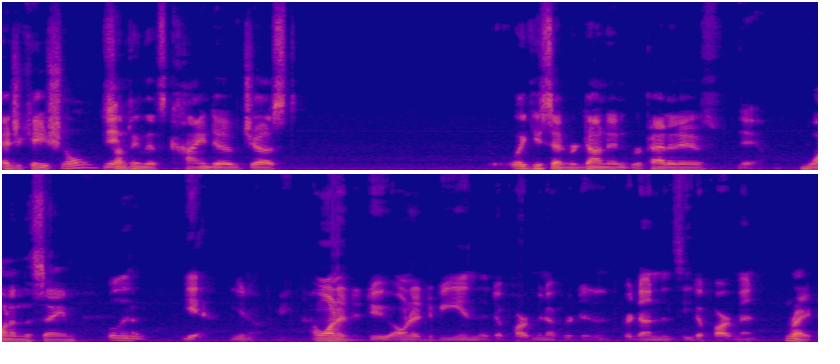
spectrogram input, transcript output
educational Yeah. something that's kind of just like you said redundant repetitive Yeah. one and the same well, then, yeah, you know what I mean. I wanted to do, I wanted to be in the Department of Redundancy department. right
